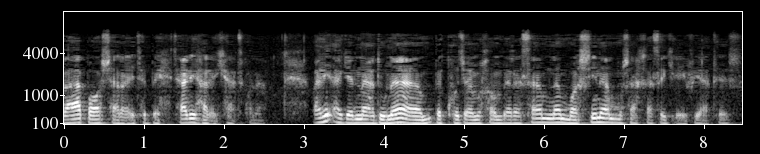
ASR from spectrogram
و با شرایط بهتری حرکت کنم. ولی اگر ندونم به کجا می‌خوام برسم نه ماشینم مشخص کیفیتش.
